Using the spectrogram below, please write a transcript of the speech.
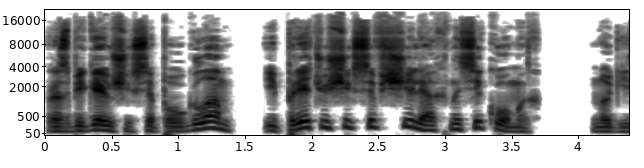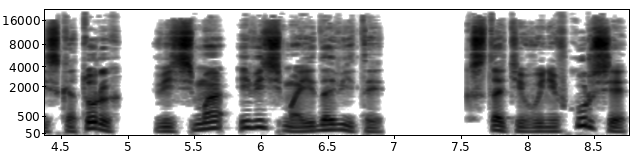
разбегающихся по углам и прячущихся в щелях насекомых. многие из которых весьма и весьма ядовиты. Кстати, вы не в курсе,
